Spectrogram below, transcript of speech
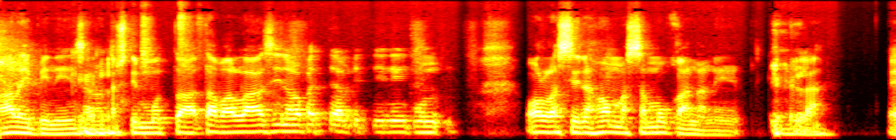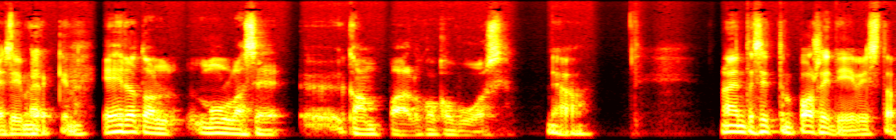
alibi niin Kyllä. sanotusti, mutta tavallaan siinä opettajan piti niin kuin olla siinä hommassa mukana. Niin Kyllä, esimerkkinä. Ehdoton mulla se kamppailu koko vuosi. Joo. No entä sitten positiivista?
